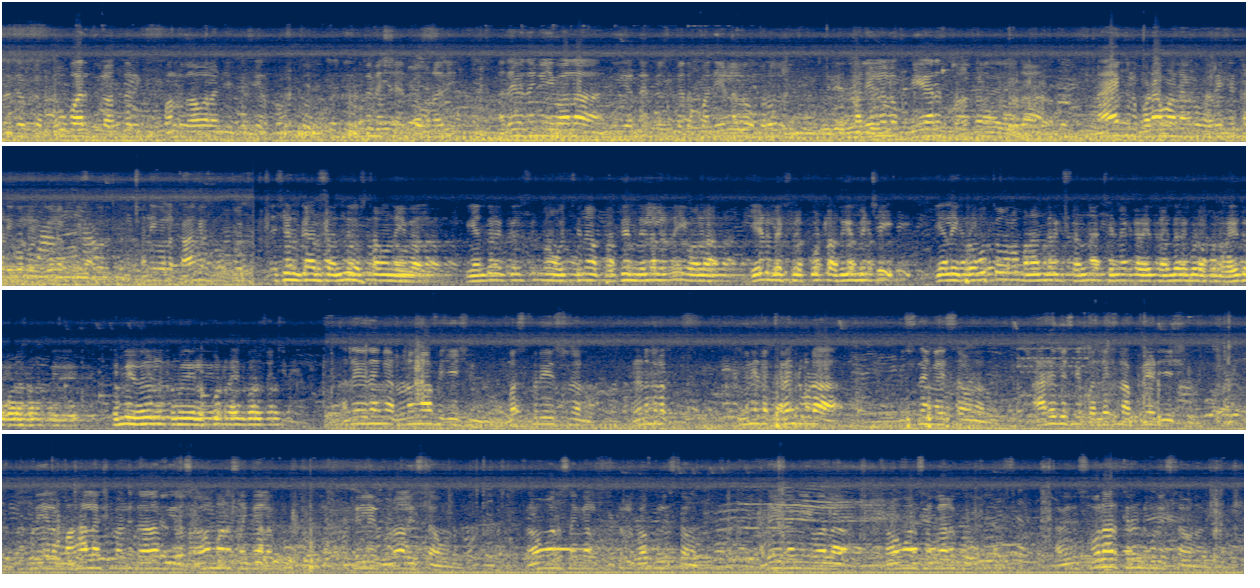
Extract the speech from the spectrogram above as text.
ప్రతి ఒక్క భూభారతులు అందరికీ పనులు కావాలని చెప్పేసి ప్రభుత్వం కృత నిశ్చయంతో ఉన్నది. అదేవిధంగా ఇవాళ ఈ గత పదేళ్ళలో ఒకరోజు పదేళ్ళలో బీఆర్ఎస్ ప్రభుత్వం కూడా నాయకులు బడాబడా నాయకులు రేషన్ కార్డు ఇవ్వలేదు ఇవ్వలేకపోయారు కానీ ఇవాళ కాంగ్రెస్ రేషన్ కార్డ్స్ అన్నీ వస్తూ ఉన్నాయి ఇవాళ. మీ అందరికీ తెలిసి మనం వచ్చిన పద్దెనిమిది నెలలనే ఇవాళ ఏడు లక్షల కోట్లు అధిగమించి ఇవాళ ఈ ప్రభుత్వంలో మనందరికీ సన్న చిన్న రైతులందరికీ కూడా మన రైతు భరోసా తొమ్మిది తొమ్మిది వేల తొమ్మిది వేల కోట్ల రైతు భరోసా వచ్చింది. అదేవిధంగా రుణమాఫీ చేసిండ్రు బస్ ఫ్రీ ఇస్తున్నారు రెండు వందల యూనిట్ల కరెంట్ కూడా ఉచితంగా ఇస్తూ ఉన్నారు. ఆరోగ్యశ్రీ పది లక్షలు అప్గ్రేడ్ చేసి ఇప్పుడు ఇలా మహాలక్ష్మి అంటే దాదాపు ఇలా సమమాన సంఘాలకు వడ్డీ రుణాలు ఇస్తూ ఉన్నాం సమమాన సంఘాలకు పెట్రోల్ బంకులు ఇస్తూ ఉన్నాం అదేవిధంగా ఇవాళ సమమాన సంఘాలకు అవి సోలార్ కరెంట్ కూడా ఇస్తూ ఉన్నారు.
